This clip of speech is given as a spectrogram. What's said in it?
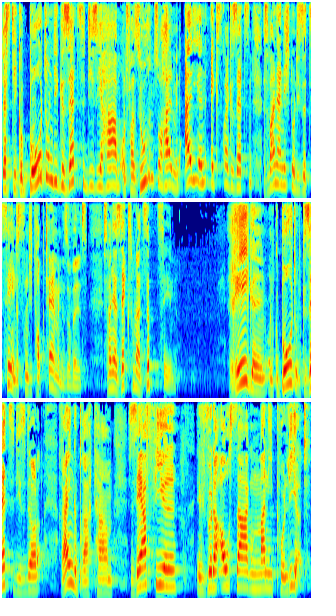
Dass die Gebote und die Gesetze, die sie haben und versuchen zu halten mit all ihren extra Gesetzen, es waren ja nicht nur diese zehn, das sind die Top Ten, wenn du so willst. Es waren ja 617 Regeln und Gebote und Gesetze, die sie dort reingebracht haben, sehr viel, ich würde auch sagen, manipuliert.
